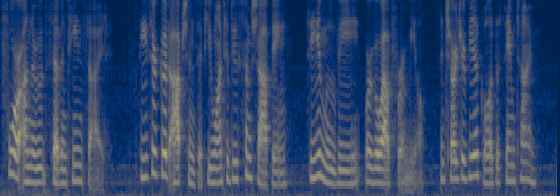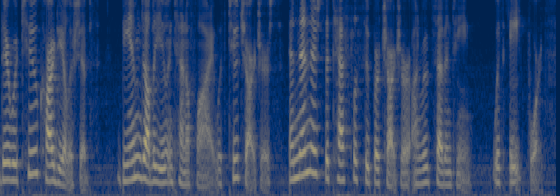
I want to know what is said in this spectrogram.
four on the Route 17 side. These are good options if you want to do some shopping, see a movie, or go out for a meal and charge your vehicle at the same time. There were two car dealerships, BMW and Tenafly with two chargers, and then there's the Tesla Supercharger on Route 17 with eight ports.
